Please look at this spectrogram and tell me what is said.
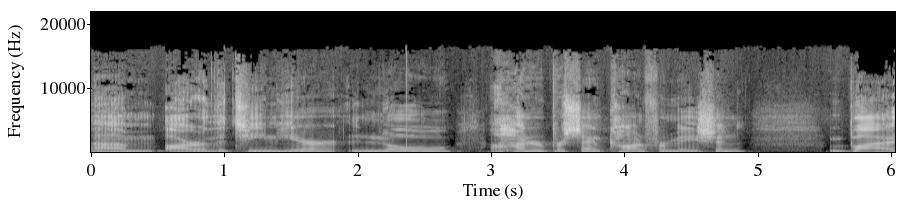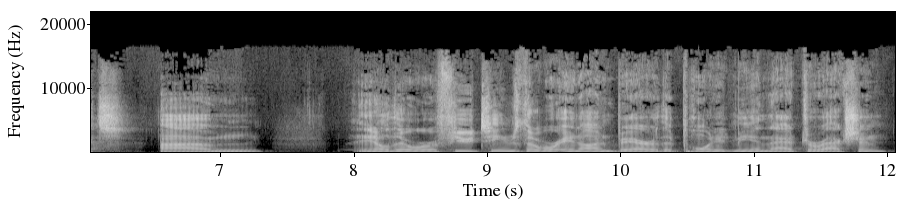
um, are the team here. No 100% confirmation, but, um, you know, there were a few teams that were in on Bear that pointed me in that direction,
